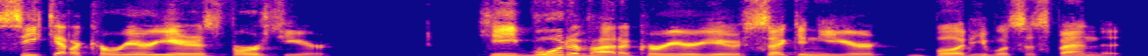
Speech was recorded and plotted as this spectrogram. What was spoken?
Zeke had a career year his first year. He would have had a career year second year, but he was suspended.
